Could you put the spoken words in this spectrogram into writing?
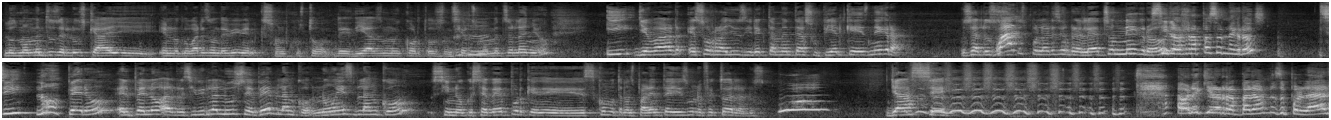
los momentos de luz que hay en los lugares donde viven, que son justo de días muy cortos en ciertos momentos del año, y llevar esos rayos directamente a su piel que es negra. O sea, los ¿What? polares en realidad son negros. Si los rapas son negros, Sí, No. Pero el pelo al recibir la luz se ve blanco. No es blanco, sino que se ve porque es como transparente y es un efecto de la luz. Ya sé. ahora quiero rapar a un oso polar.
